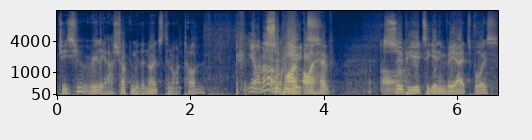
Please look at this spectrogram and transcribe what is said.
Jeez, you really are shocking with the notes tonight, Todd. Yeah, I know. Super I, Utes. I have. Oh. Super Utes are getting V8s, boys.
